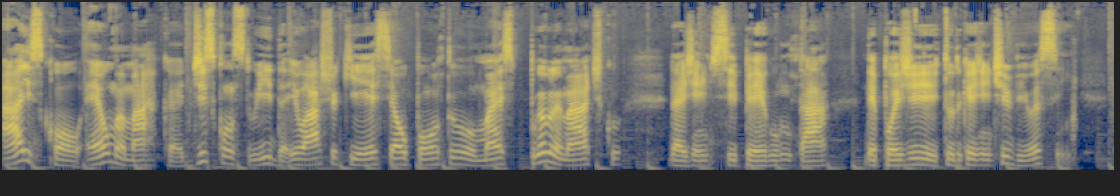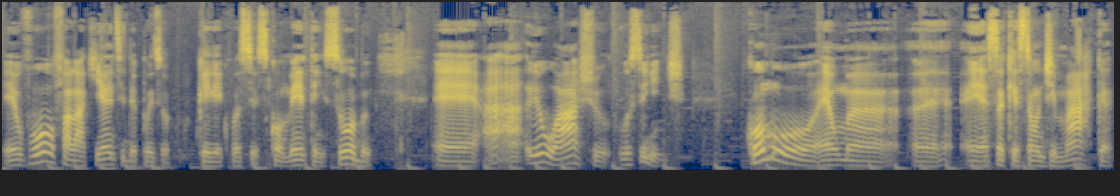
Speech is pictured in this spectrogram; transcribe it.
a Skoll é uma marca desconstruída? Eu acho que esse é o ponto mais problemático da gente se perguntar depois de tudo que a gente viu assim. Eu vou falar aqui antes e depois eu queria que vocês comentem sobre. É, a- eu acho o seguinte: como é uma é, é essa questão de marca,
